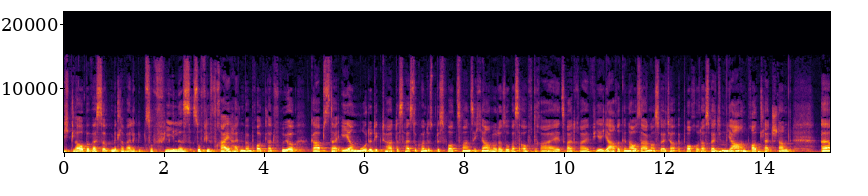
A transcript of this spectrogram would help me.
Ich glaube, weißt du, mittlerweile gibt es so vieles, so viel Freiheiten beim Brautkleid. Früher gab es da eher ein Modediktat, das heißt, du konntest bis vor 20 Jahren oder sowas auf drei, zwei, drei, vier Jahre genau sagen, aus welcher Epoche oder aus welchem mhm. Jahr ein Brautkleid stammt. Äh,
